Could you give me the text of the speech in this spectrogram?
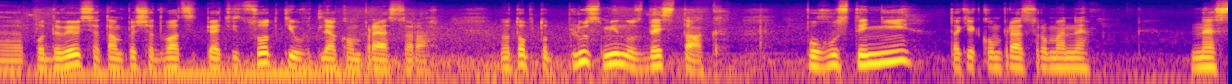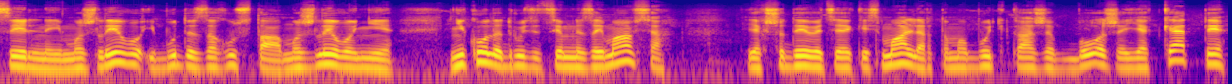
Е, подивився, там пише 25% для компресора. Ну, тобто плюс-мінус десь так. По густині, так як компресор у мене не сильний, можливо, і буде загуста. Можливо, ні. Ніколи, друзі, цим не займався. Якщо дивиться якийсь маляр, то, мабуть, каже, Боже, яке ти.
